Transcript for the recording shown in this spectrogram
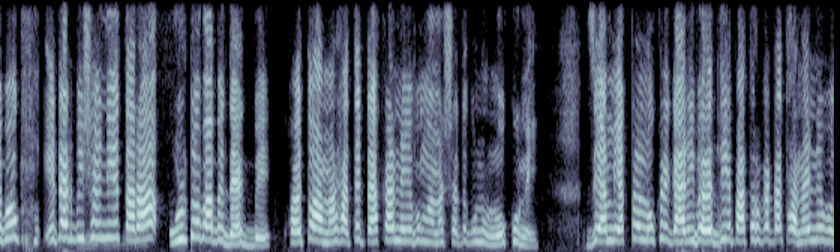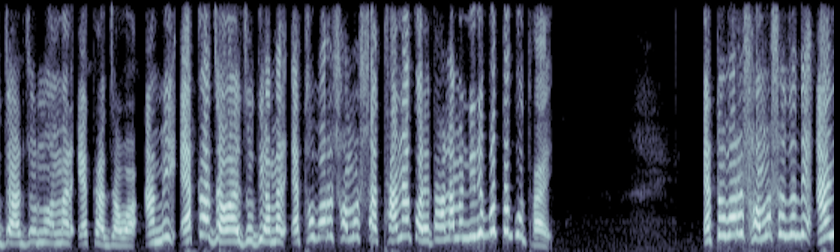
এবং এটার বিষয় নিয়ে তারা উল্টো ভাবে দেখবে। হয়তো আমার হাতে টাকা নেই এবং আমার সাথে কোনো লোকও নেই। যে আমি একটা লোকের গাড়ি ভাড়া দিয়ে পাথরকাটা থানায় নেব, যার জন্য আমার একা যাওয়া। আমি একা যাওয়ায় যদি আমার এত বড় সমস্যা থানা করে, তাহলে আমার নিরাপত্তা কোথায়? এত বড় সমস্যা যদি আইন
